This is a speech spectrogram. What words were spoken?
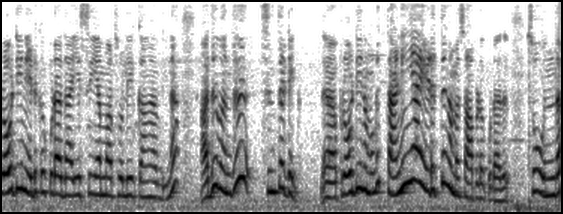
புரோட்டீன் எடுக்கக்கூடாது ஐசிஎம்ஆர் சொல்லியிருக்காங்க அப்படின்னா அது வந்து சிந்தட்டிக் புரோட்டீனை மட்டும் தனியாக எடுத்து நம்ம சாப்பிடக்கூடாது. ஸோ இந்த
